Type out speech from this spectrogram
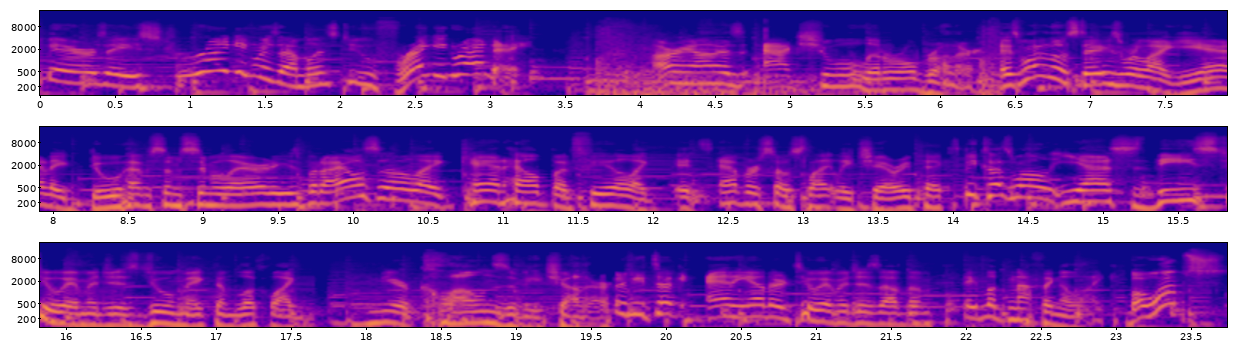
bears a striking resemblance to Frankie Grande. Ariana's actual literal brother. It's one of those things where like, yeah, they do have some similarities, but I also like can't help but feel like it's ever so slightly cherry picked. Because well, yes, these two images do make them look like mere clones of each other. But if you took any other two images of them, they'd look nothing alike. But whoops,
